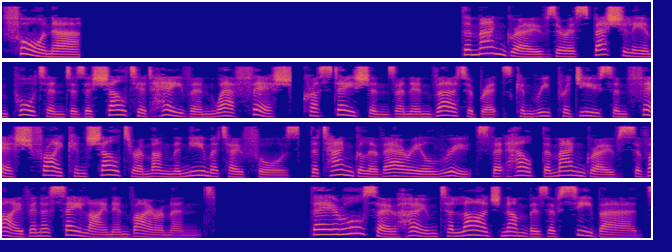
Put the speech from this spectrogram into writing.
Fauna The mangroves are especially important as a sheltered haven where fish, crustaceans and invertebrates can reproduce and fish fry can shelter among the pneumatophores, the tangle of aerial roots that help the mangroves survive in a saline environment. They are also home to large numbers of seabirds.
